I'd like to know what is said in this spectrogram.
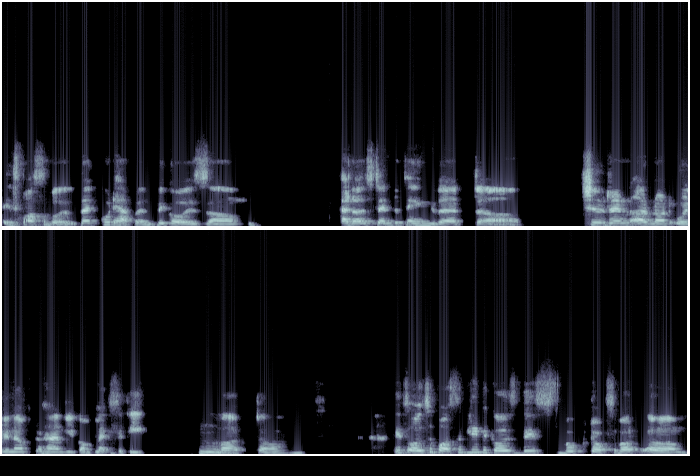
It's possible that could happen because um, adults tend to think that uh, children are not old enough to handle complexity. Hmm. But um, it's also possibly because this book talks about um,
